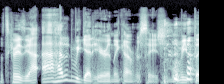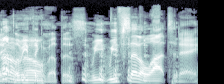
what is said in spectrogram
That's crazy. How, how did we get here in the conversation? Let me think. Let me think about this. We we've said a lot today,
